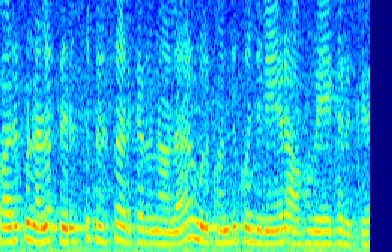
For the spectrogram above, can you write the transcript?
பருப்பு நல்லா பெருசு பெருசாக இருக்கிறதுனால உங்களுக்கு வந்து கொஞ்சம் நேரம் ஆகும் வேகிறதுக்கு.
